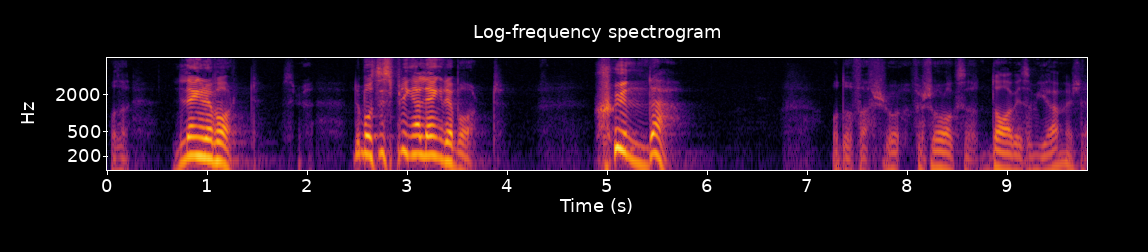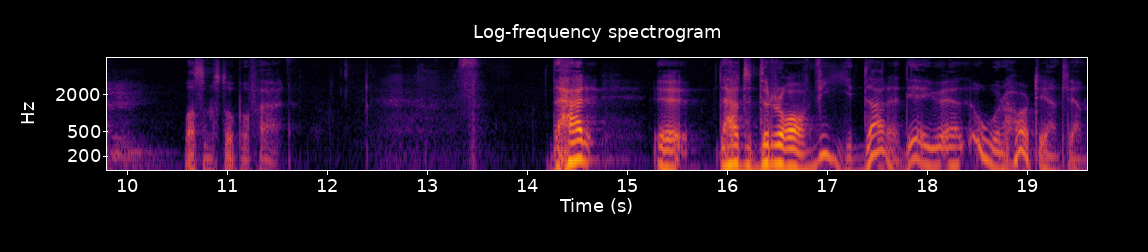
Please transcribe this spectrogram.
Och så längre bort. Du måste springa längre bort. Skynda! Och då förstår, förstår också David som gömmer sig vad som står på färd. Det här, eh, det här att dra vidare, det är ju eh, oerhört egentligen.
